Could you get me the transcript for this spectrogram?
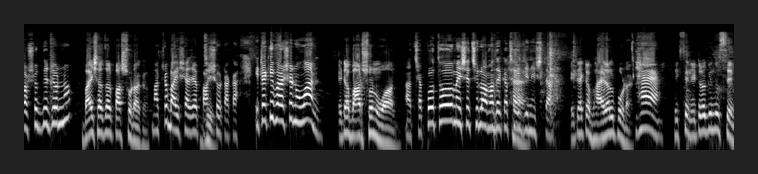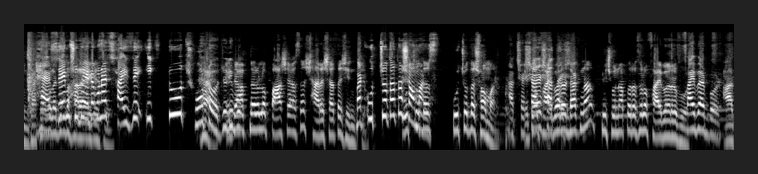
দর্শকদের জন্য? বাইশ হাজার পাঁচশো টাকা। মাত্র বাইশ হাজার পাঁচশো টাকা। এটা কি ভার্সন ওয়ান এটা ভার্সন ওয়ান আচ্ছা প্রথম এসেছিল আমাদের কাছে এই হ্যাঁ। জিনিসটা। এটা একটা ভাইরাল প্রোডাক্ট হ্যাঁ। দেখছেন? এটাও কিন্তু সেম হ্যাঁ সেম শুধু এটা মনে হয় সাইজে একটু ছোট যদি হ্যাঁ, আপনার হলো পাশে আছে সাড়ে সাতাশ ইঞ্চি বাট উচ্চতা তো সমান। উচ্চতা- সমান। আচ্ছা, সাড়ে ফাইবারের। ঢাকনা পিছনে আপনার হলো ফাইবারের বোর্ড ফাইবার বোর্ড আর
